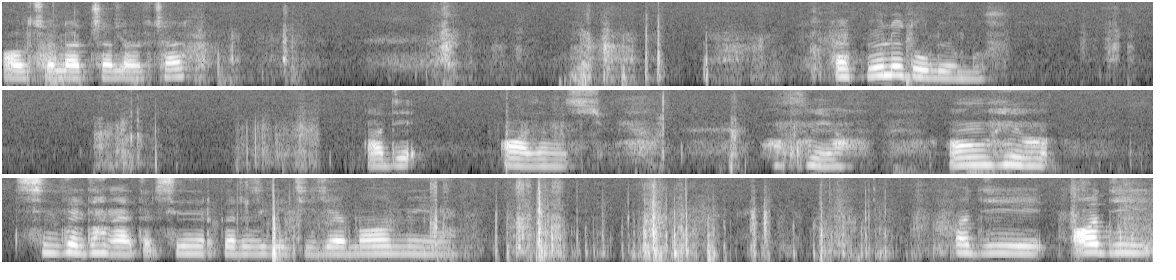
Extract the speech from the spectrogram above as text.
Alçal, alçal, alçal. Hep böyle de oluyormuş. Hadi ağzını sıçayım. Olmuyor. Olmuyor. Sinirden artık sinir krizi geçeceğim. Olmuyor. Hadi. Hadi.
